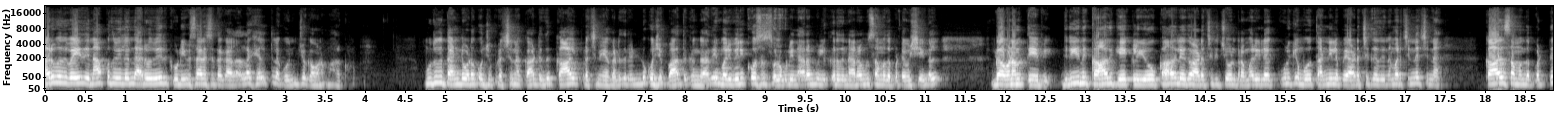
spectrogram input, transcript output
அறுபது வயது நாற்பது வயதுலேருந்து அறுபது வயது கூடிய விசாரிச்சத காலத்தில் ஹெல்த்தில் கொஞ்சம் கவனமாக இருக்கணும். முதுகு தண்டோட கொஞ்சம் பிரச்சனை காட்டுது கால் பிரச்சனையாக காட்டுது ரெண்டும் கொஞ்சம் பார்த்துக்கோங்க. அதே மாதிரி வெறிக்கோசம் சொல்லக்கூடிய நரம்பு இழுக்கிறது நரம்பு சம்மந்தப்பட்ட விஷயங்கள் கவனம் தேவை. திடீர்னு காது கேட்கலையோ காதில் ஏதோ அடைச்சிக்கிச்சோன்ற மாதிரி இல்லை குளிக்கும் போது தண்ணியில் போய் அடைச்சிக்கிறது இந்த மாதிரி சின்ன சின்ன காது சம்மந்தப்பட்டு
